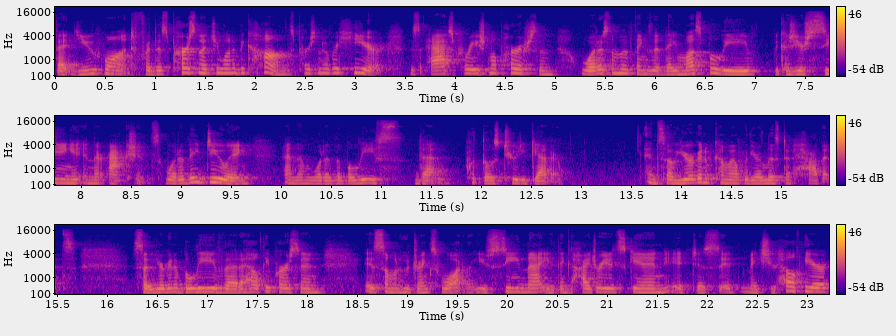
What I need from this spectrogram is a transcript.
that you want for this person that you want to become, this person over here, this aspirational person. What are some of the things that they must believe because you're seeing it in their actions? What are they doing? And then what are the beliefs that put those two together? And so you're going to come up with your list of habits. So you're going to believe that a healthy person is someone who drinks water. You've seen that, you think hydrated skin, it just it makes you healthier.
